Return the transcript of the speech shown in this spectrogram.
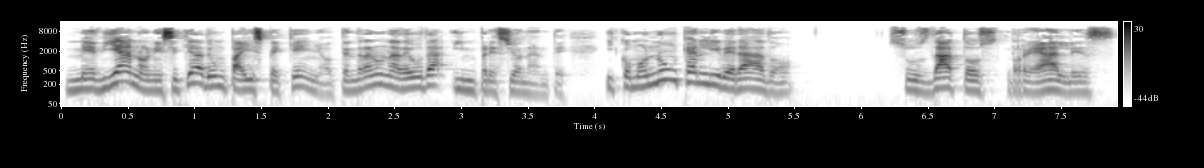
mediano, ni siquiera de un país pequeño. Tendrán una deuda impresionante. Y como nunca han liberado sus datos reales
